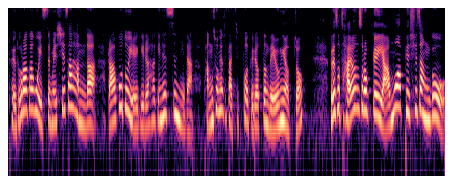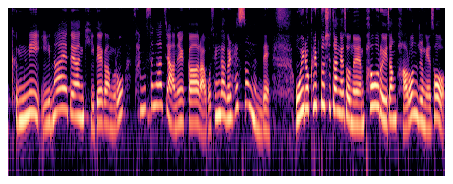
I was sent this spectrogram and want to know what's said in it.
되돌아가고 있음을 시사한다라고도 얘기를 하긴 했습니다. 방송에서 다 짚어드렸던 내용이었죠. 그래서 자연스럽게 야무화폐 시장도 금리 인하에 대한 기대감으로 상승하지 않을까라고 생각을 했었는데 오히려 크립토 시장에서는 파월 의장 발언 중에서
